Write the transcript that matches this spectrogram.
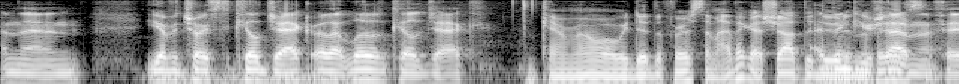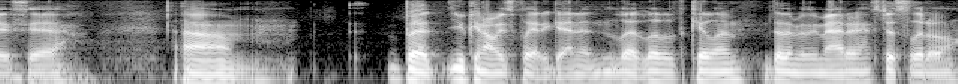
and then you have a choice to kill Jack or let Lilith kill Jack. Can't remember what we did the first time. I think I shot the dude. I think in you the shot face. him in the face. Yeah. Um, but you can always play it again and let Lilith kill him. Doesn't really matter. It's just a little.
